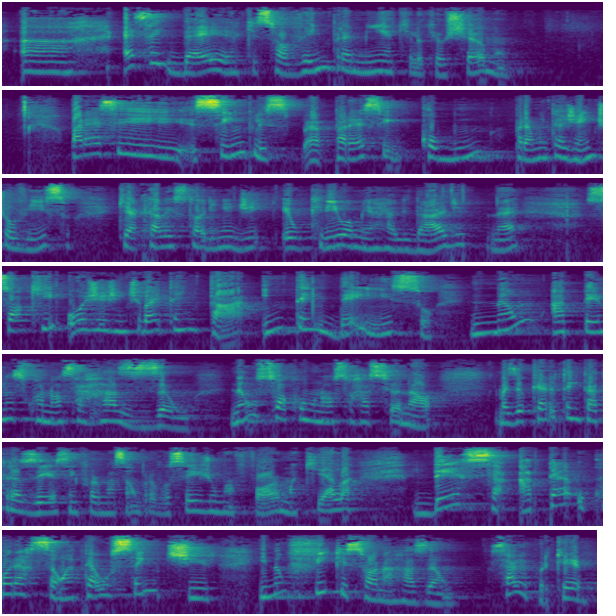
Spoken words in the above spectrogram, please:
uh, essa ideia que só vem para mim aquilo que eu chamo Parece simples, eh, parece comum para muita gente ouvir isso, que é aquela historinha de eu crio a minha realidade, né? Só que hoje a gente vai tentar entender isso não apenas com a nossa razão, não só com o nosso racional, mas eu quero tentar trazer essa informação para vocês de uma forma que ela desça até o coração, até o sentir e não fique só na razão. Sabe por quê?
